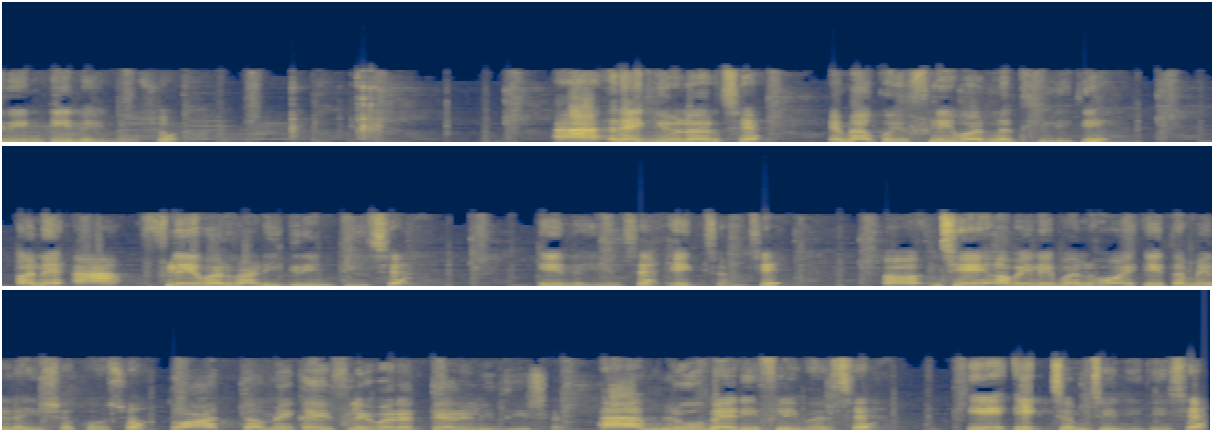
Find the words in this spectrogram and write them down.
ગ્રીન ટી લઈ લઉં છું. આ રેગ્યુલર છે, એમાં કોઈ ફ્લેવર નથી લીધી. અને આ ફ્લેવરવાળી ગ્રીન ટી છે, એ લઈએ છીએ એક ચમચી. જે અવેલેબલ હોય એ તમે લઈ શકો છો. તો આ તમે કઈ ફ્લેવર અત્યારે લીધી છે? આ બ્લુબેરી ફ્લેવર છે. એ એક ચમચી લીધી છે.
